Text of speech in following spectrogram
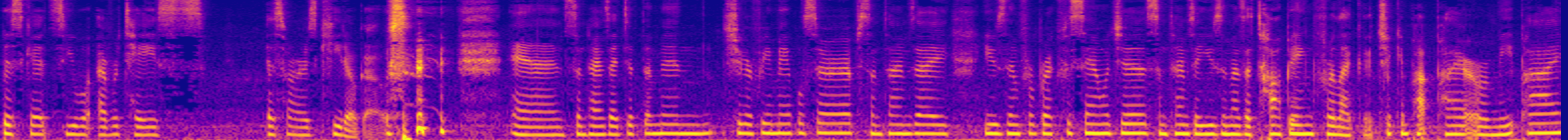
biscuits you will ever taste as far as keto goes. and sometimes I dip them in sugar free maple syrup. Sometimes I use them for breakfast sandwiches. Sometimes I use them as a topping for like a chicken pot pie or a meat pie.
